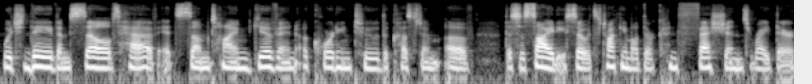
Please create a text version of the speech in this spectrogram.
which they themselves have at some time given according to the custom of the society. So, it's talking about their confessions right there.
